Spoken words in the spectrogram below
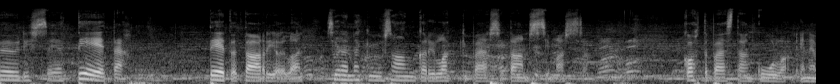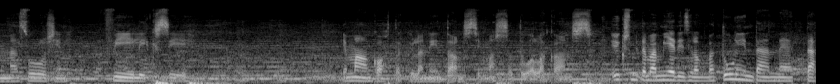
pöydissä ja teetä. Teetä tarjoillaan. Siellä näkyy sankari lakkipäässä tanssimassa. Kohta päästään kuulla enemmän Surusin fiiliksiä ja mä oon kohta kyllä niin tanssimassa tuolla kanssa. Yksi mitä mä mietin silloin kun mä tulin tänne, että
